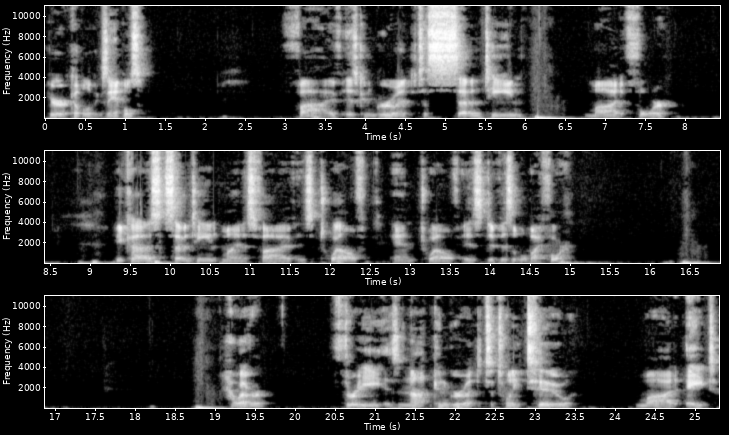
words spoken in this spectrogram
Here are a couple of examples. 5 is congruent to 17 mod 4 because 17 minus 5 is 12 and 12 is divisible by 4. However, 3 is not congruent to 22 mod 8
